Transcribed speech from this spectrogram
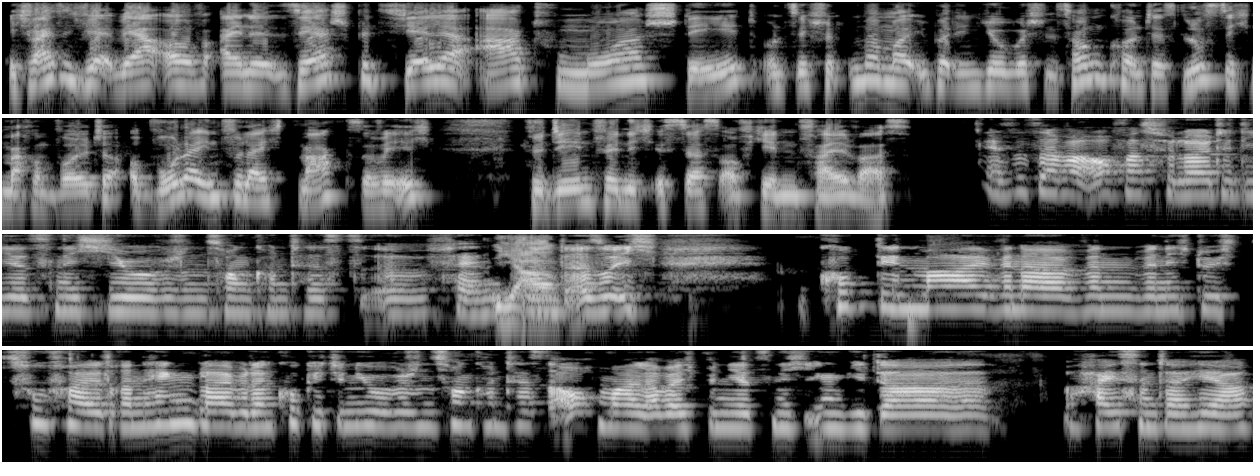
ich weiß nicht, wer, wer auf eine sehr spezielle Art Humor steht und sich schon immer mal über den Eurovision Song Contest lustig machen wollte, obwohl er ihn vielleicht mag, so wie ich, für den finde ich, ist das auf jeden Fall was. Es ist aber auch was für Leute, die jetzt nicht Eurovision Song Contest äh, Fans ja. sind. Also ich guck den mal, wenn er, wenn, wenn ich durch Zufall dran hängen bleibe, dann gucke ich den Eurovision Song Contest auch mal, aber ich bin jetzt nicht irgendwie da heiß hinterher.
